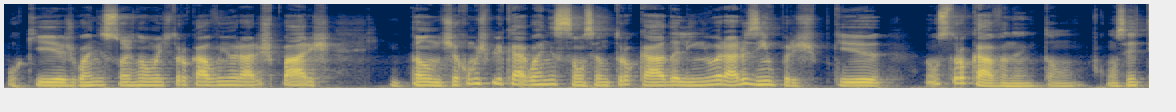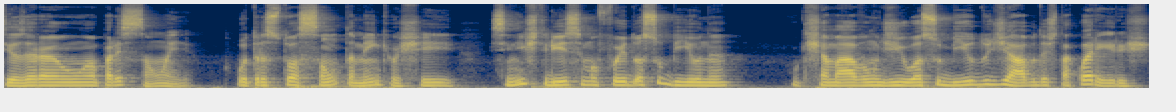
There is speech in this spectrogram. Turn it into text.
Porque as guarnições normalmente trocavam em horários pares. Então não tinha como explicar a guarnição sendo trocada ali em horários ímpares, porque não se trocava, né? Então com certeza era uma aparição aí. Outra situação também que eu achei sinistríssima foi do assobio, né? o que chamavam de o assobio do diabo das taquareiras.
